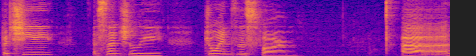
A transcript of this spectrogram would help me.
But she essentially joins this farm, uh,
